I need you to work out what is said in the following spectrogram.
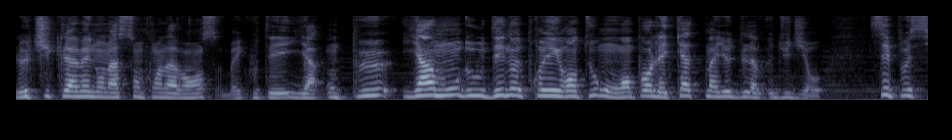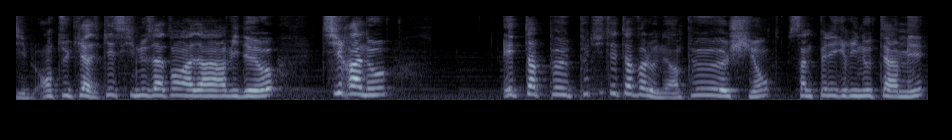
Le Chiclamen, on a 100 points d'avance. Bah écoutez, il y a, un monde où dès notre premier grand tour, on remporte les 4 maillots du Giro. C'est possible. En tout cas, qu'est-ce qui nous attend dans la dernière vidéo? Tirano, étape, euh, petite étape vallonnée, un peu euh, chiante. San Pellegrino termé.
